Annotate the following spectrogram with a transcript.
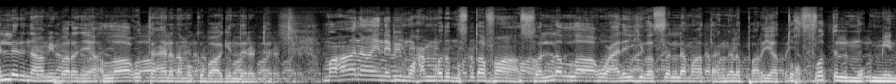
എല്ലാവരും നാമ്യം പറഞ്ഞ് അള്ളാഹു താല നമുക്ക് ഭാഗ്യം തരട്ടെ. മഹാനായ നബി മുഹമ്മദ് മുസ്തഫ സല്ലല്ലാഹു അലൈഹി വസല്ലമ തങ്ങൾ പറയാ തുഹ്ഫത്തുൽ മുഅ്മിൻ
